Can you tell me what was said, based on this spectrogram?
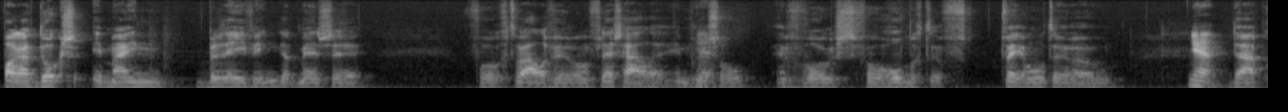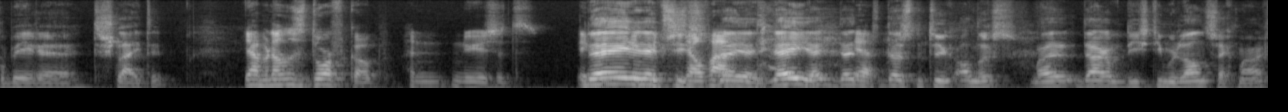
paradox in mijn beleving, dat mensen voor 12 euro een fles halen in Brussel en vervolgens voor 100 of 200 euro Ja. daar proberen te slijten. Ja, maar dan is het doorverkoop. En nu is het nee, Ik, nee, ik nee, precies. zelf aan. Nee, nee, dat, Ja. dat is natuurlijk anders. Maar daarom die stimulans, zeg maar.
